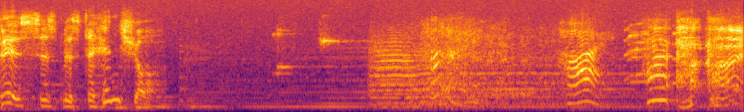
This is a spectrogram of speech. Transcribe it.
This is Mr. Henshaw. Hi. Hi. Hi.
